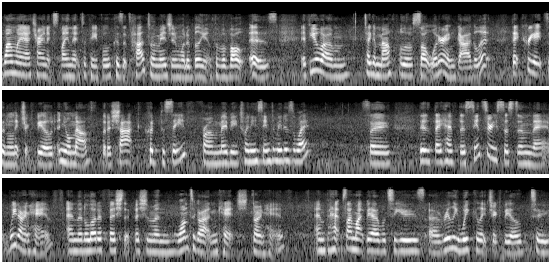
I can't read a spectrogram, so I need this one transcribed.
one way I try and explain that to people, because it's hard to imagine what a billionth of a volt is, if you um, take a mouthful of salt water and gargle it, that creates an electric field in your mouth that a shark could perceive from maybe 20 centimetres away. So they have this sensory system that we don't have, and that a lot of fish that fishermen want to go out and catch don't have. And perhaps I might be able to use a really weak electric field to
